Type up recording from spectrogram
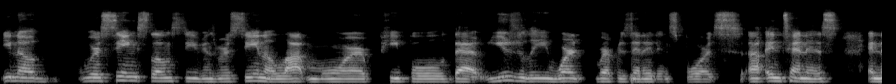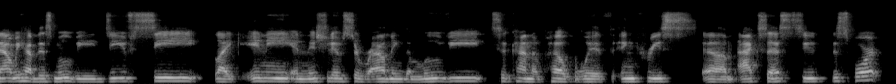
you know, we're seeing Sloane Stevens, we're seeing a lot more people that usually weren't represented in sports, uh, in tennis, and now we have this movie. Do you see like any initiatives surrounding the movie to kind of help with increased um, access to the sport?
